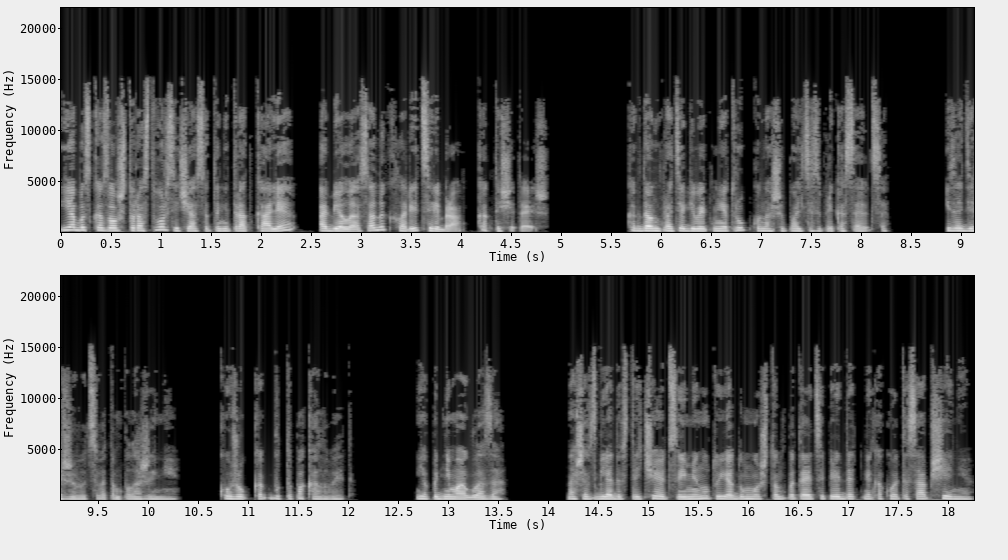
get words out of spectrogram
Я бы сказал, что раствор сейчас — это нитрат калия, а белый осадок — хлорид серебра. Как ты считаешь? Когда он протягивает мне трубку, наши пальцы соприкасаются и задерживаются в этом положении. Кожу как будто покалывает. Я поднимаю глаза. Наши взгляды встречаются, и минуту я думаю, что он пытается передать мне какое-то сообщение.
